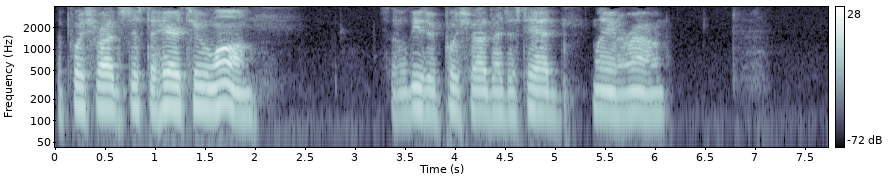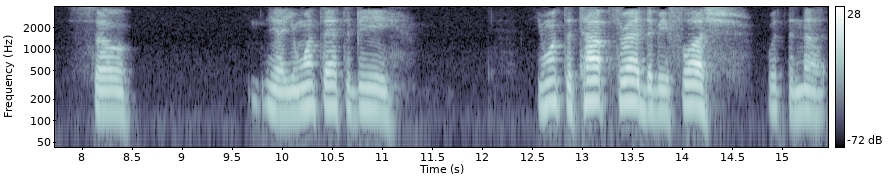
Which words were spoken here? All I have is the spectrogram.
the push rod's just a hair too long. So these are push rods I just had laying around. So yeah, you want that to be you want the top thread to be flush with the nut.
